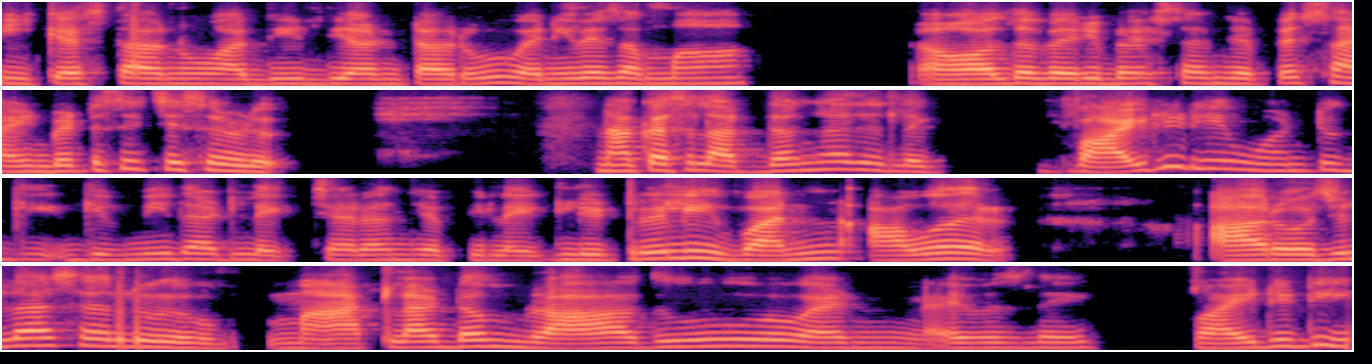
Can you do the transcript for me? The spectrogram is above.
పీకేస్తాను అది ఇది అంటారు. ఎనీవేస్ అమ్మా ఆల్ ద వెరీ బెస్ట్ అని చెప్పేసి సైన్ పెట్టేసి ఇచ్చేసాడు. నాకు అసలు అర్థం కాదు like why did he want to give me that lecture అని చెప్పి లైక్ లిటరలీ వన్ అవర్ ఆ రోజుల్లో అసలు మాట్లాడడం రాదు. And I was like why did he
